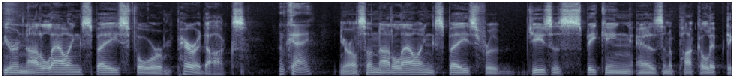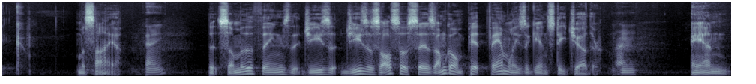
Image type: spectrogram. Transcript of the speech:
You're not allowing space for paradox. okay? You're also not allowing space for Jesus speaking as an apocalyptic Messiah. Okay. That some of the things that Jesus Jesus also says, I'm going to pit families against each other, mm-hmm. and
